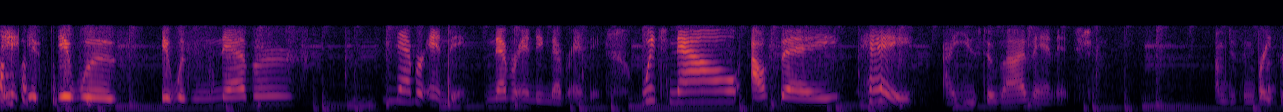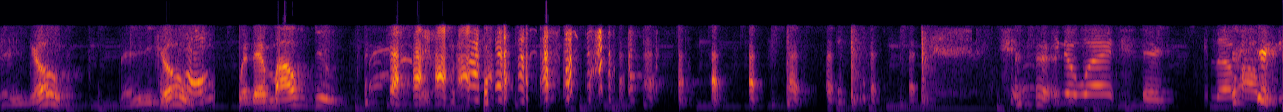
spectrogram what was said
it, it, it was it was never never ending, never ending, never ending. Which now I'll say, hey, I used to my advantage. I'm just embracing. There you go. There you go. Okay. What that mouth do? you know what? Hey. Love how we be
